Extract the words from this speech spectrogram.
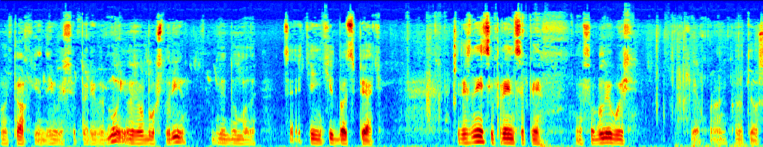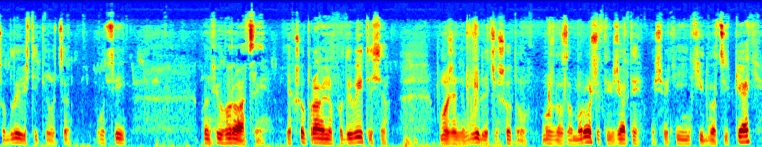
Отак я дивлюся, переверну його з обох сторін, не думали. Це TNT 25. Різниці, в принципі, особливість, як правильно казати, особливість тільки оце, у цій конфігурації. Якщо правильно подивитися, може не буде, чи що то можна заморочити, взяти ось TNT 25,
